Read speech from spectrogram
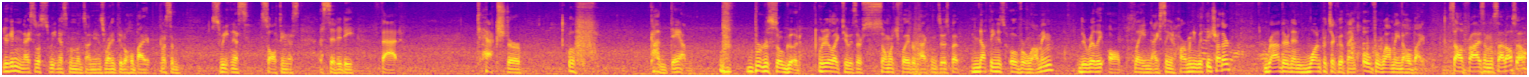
You're getting a nice little sweetness from those onions running through the whole bite. With some sweetness, saltiness, acidity, fat, texture. Oof. God damn. Burger's so good. What I really like too is there's so much flavor packed into this, but nothing is overwhelming. They really all play nicely in harmony with each other rather than one particular thing overwhelming the whole bite. Salad fries on the side also.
